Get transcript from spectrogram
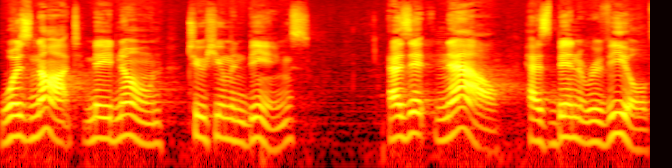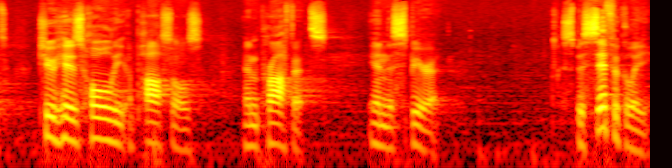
was not made known to human beings, as it now has been revealed to his holy apostles and prophets in the Spirit. Specifically,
